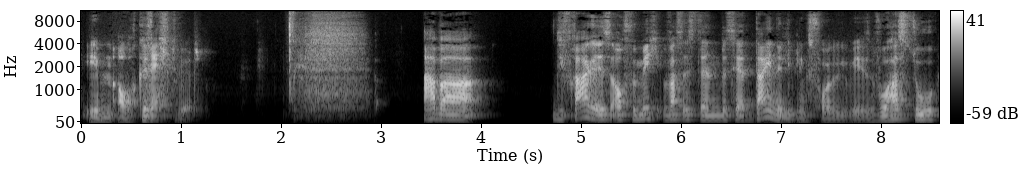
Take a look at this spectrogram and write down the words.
eben auch gerecht wird. Aber die Frage ist auch für mich, was ist denn bisher deine Lieblingsfolge gewesen? Wo hast du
